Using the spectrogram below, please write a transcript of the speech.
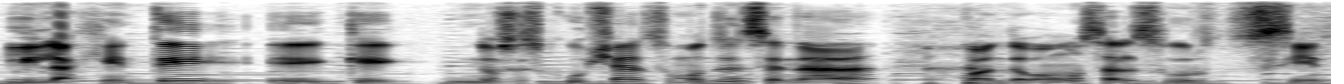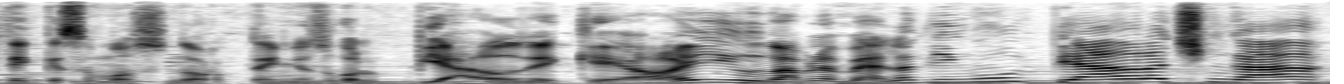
Y la gente eh, que nos escucha, somos de Ensenada, cuando vamos al sur, sienten que somos norteños golpeados. De que, ay, háblame, hablas bien golpeado la chingada.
